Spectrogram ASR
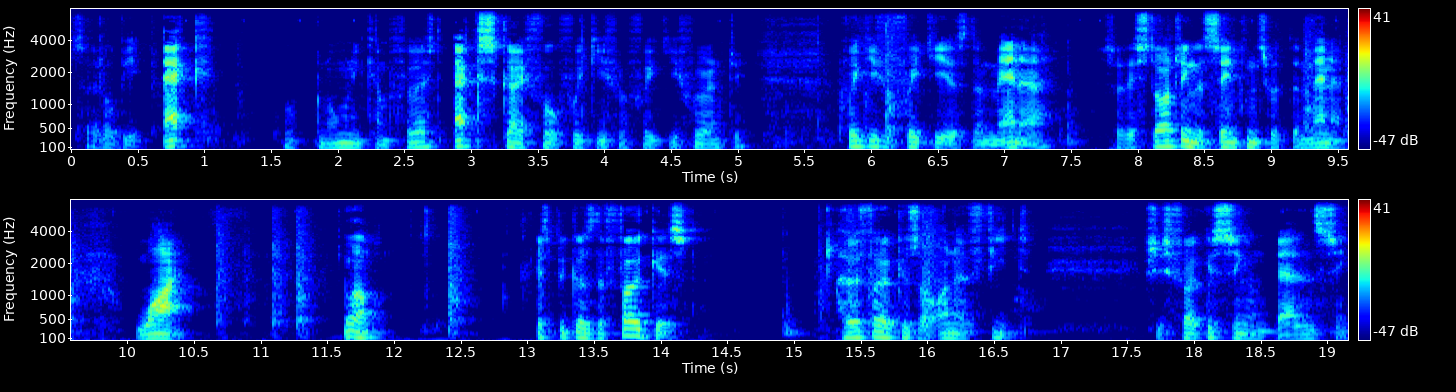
So it'll be ek will normally come first. Ek skryf vir voetjie vir voetjie vorentoe. Voetjie vir voetjie is the manner. So they're starting the sentence with the manner. Why? Well, it's because the focus, her focus are on her feet. She's focusing on balancing.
